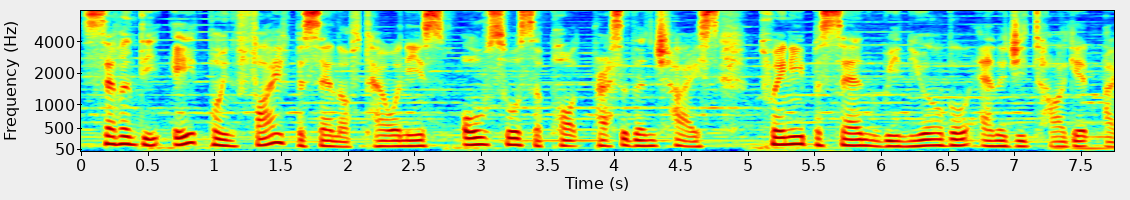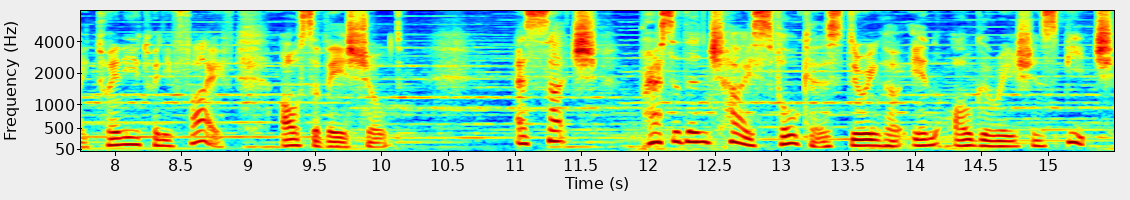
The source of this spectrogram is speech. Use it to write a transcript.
78.5% of Taiwanese also support President Tsai's 20% renewable energy target by 2025, our survey showed. As such, President Tsai's focus during her inauguration speech,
